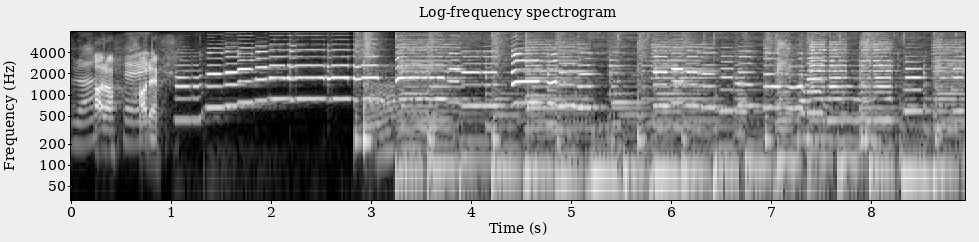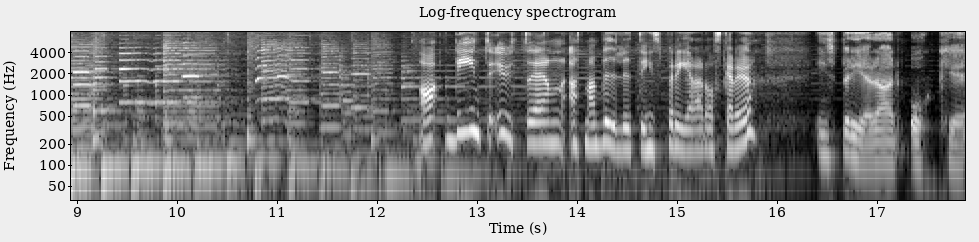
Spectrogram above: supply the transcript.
Bra. Ja, då. Hej. Ha det. Ja, det är inte utan att man blir lite inspirerad, Oskar. Du? Inspirerad och eh,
